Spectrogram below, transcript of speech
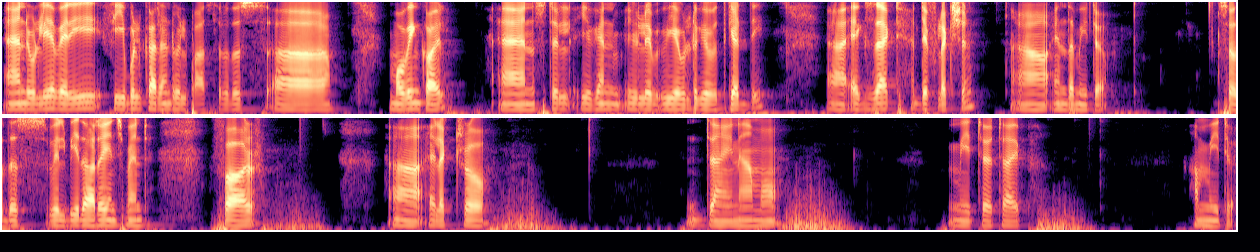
and only a very feeble current will pass through this uh, moving coil. And still you can you'll be able to give, get the uh, exact deflection uh, in the meter. So this will be the arrangement for uh, electro dynamo meter type ammeter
